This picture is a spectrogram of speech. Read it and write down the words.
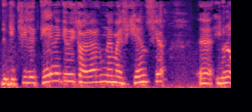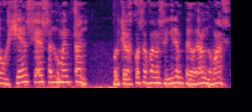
de que Chile tiene que declarar una emergencia eh, y una urgencia de salud mental, porque las cosas van a seguir empeorando más.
